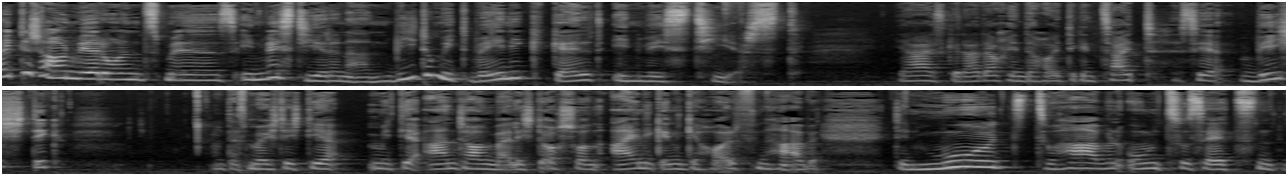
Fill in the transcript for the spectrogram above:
Heute schauen wir uns das Investieren an, wie du mit wenig Geld investierst. Ja, ist gerade auch in der heutigen Zeit sehr wichtig. Und das möchte ich dir mit dir anschauen, weil ich doch schon einigen geholfen habe, den Mut zu haben, umzusetzen,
